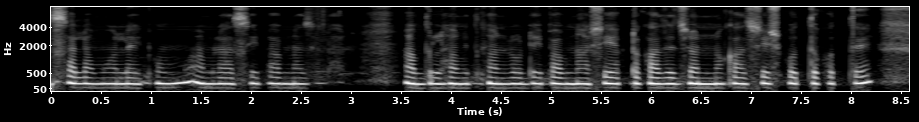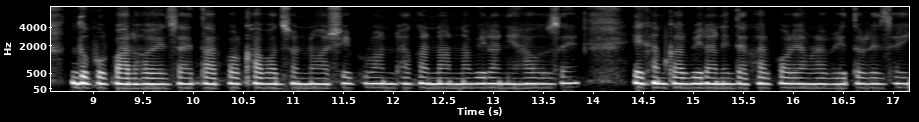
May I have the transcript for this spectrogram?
আসসালামু আলাইকুম, আমরা আছি পাবনা জেলার আব্দুল হামিদ খান রোডে পাবনা আসি একটা কাজের জন্য, কাজ শেষ করতে করতে দুপুর পার হয়ে যায়। তারপর খাবার জন্য আসি পুরান ঢাকার নান্না বিরিয়ানি হাউসে এখানকার বিরিয়ানি দেখার পরে আমরা ভেতরে যাই।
